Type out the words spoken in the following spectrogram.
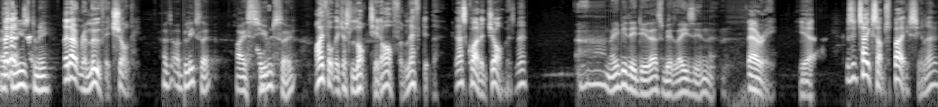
That's news to me. They don't remove it, surely. I, I believe so. I oh, assumed oh, so. I thought they just locked it off and left it there. That's quite a job, isn't it? Uh, maybe they do. That's a bit lazy, isn't it? Very. Yeah because it takes up space, you know.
